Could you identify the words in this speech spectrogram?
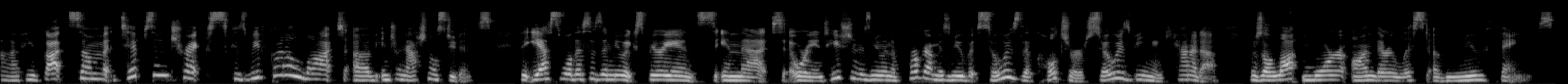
Uh, if you've got some tips and tricks, because we've got a lot of international students that, yes, well, this is a new experience in that orientation is new and the program is new, but so is the culture, so is being in Canada. There's a lot more on their list of new things.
